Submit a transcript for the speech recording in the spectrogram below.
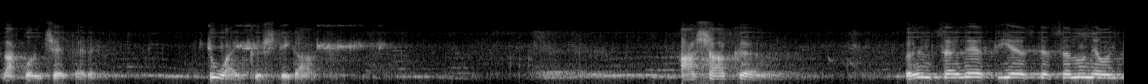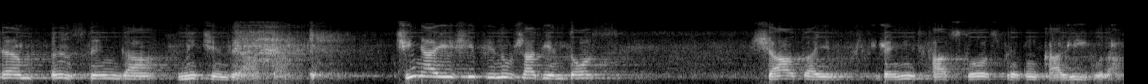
la concepere. Tu ai câștigat. Așa că Înțelept este să nu ne uităm în stânga, nici în dreapta. Cine a ieșit prin ușa din dos și altul a venit fastos precum Caligula.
